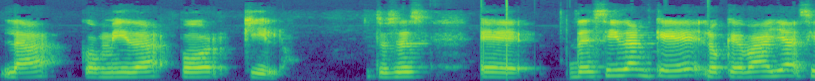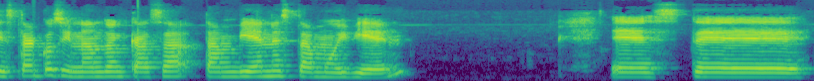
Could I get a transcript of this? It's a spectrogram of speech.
la comida por kilo. Entonces, eh, decidan que lo que vaya, si están cocinando en casa, también está muy bien. Este,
